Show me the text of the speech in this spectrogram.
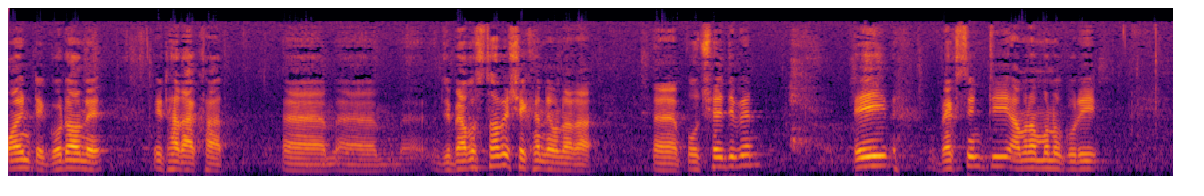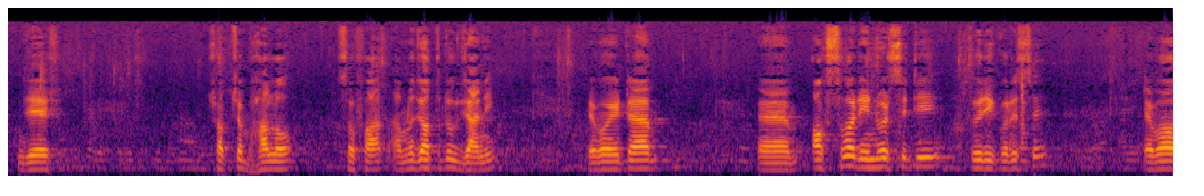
পয়েন্টে, গোডাউনে এটা রাখার যে ব্যবস্থা হবে, সেখানে ওনারা পৌঁছে দিবেন। এই ভ্যাকসিনটি আমরা মনে করি যে সবচেয়ে ভালো সোফার আমরা যতটুকু জানি। এবং এটা অক্সফোর্ড ইউনিভার্সিটি তৈরি করেছে এবং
